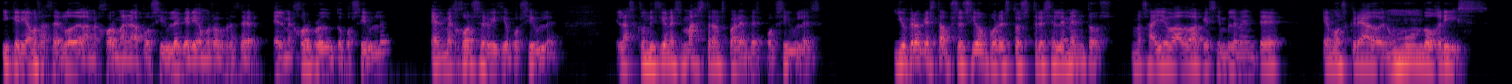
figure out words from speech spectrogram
y queríamos hacerlo de la mejor manera posible. Queríamos ofrecer el mejor producto posible, el mejor servicio posible, las condiciones más transparentes posibles yo creo que esta obsesión por estos tres elementos nos ha llevado a que simplemente hemos creado en un mundo gris,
